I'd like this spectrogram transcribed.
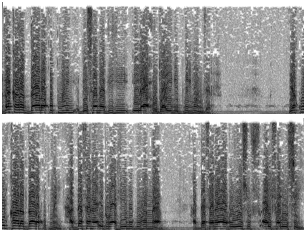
ذكر الدار قطني بسنده إلى حضين بن المنذر. يقول قال الدار قطني حدثنا إبراهيم بن همام حدثنا أبو يوسف الفلوسي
